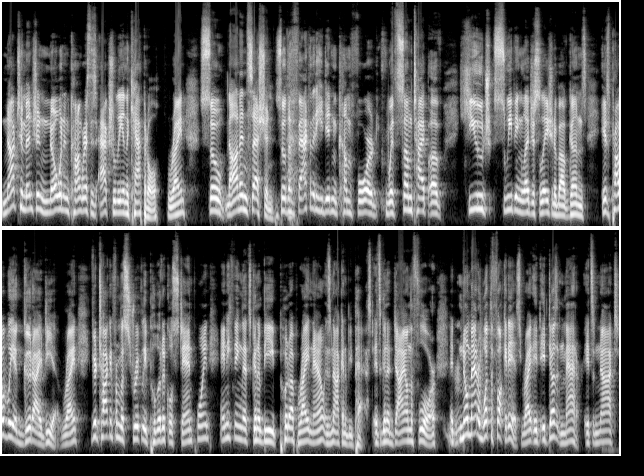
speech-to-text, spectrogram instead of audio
Not to mention, no one in Congress is actually in the Capitol, right? So, Not in session. so the fact that he didn't come forward with some type of huge sweeping legislation about guns is probably a good idea, right? If you're talking from a strictly political standpoint, anything that's going to be put up right now is not going to be passed. It's going to die on the floor, It- mm-hmm. no matter what the fuck it is, right? It, it doesn't matter. It's not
